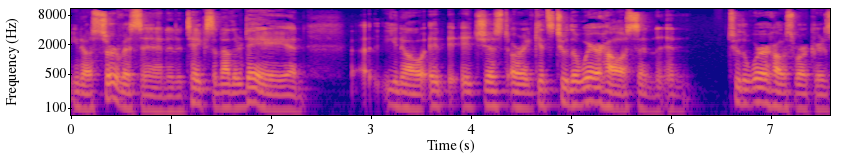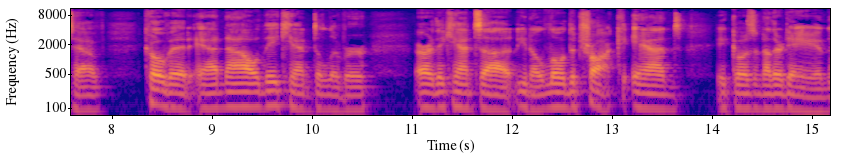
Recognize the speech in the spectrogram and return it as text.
you know service in and it takes another day and uh, you know it it just or it gets to the warehouse and and to the warehouse workers have covid and now they can't deliver or they can't uh, you know load the truck and it goes another day and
